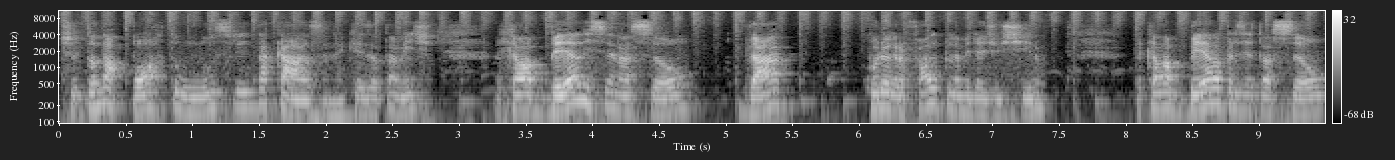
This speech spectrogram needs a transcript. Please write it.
chutando a porta, o lustre da casa, né? que é exatamente aquela bela encenação da coreografada pela Miriam Justino, aquela bela apresentação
